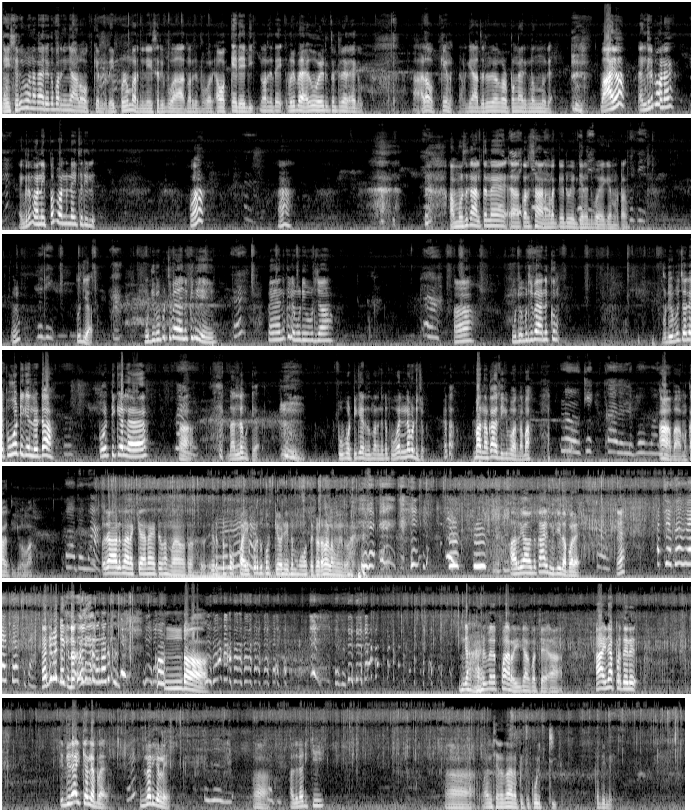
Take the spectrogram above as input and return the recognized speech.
നേഴ്സറി പോണ കാര്യമൊക്കെ പറഞ്ഞ് ഞാൻ ഓക്കെ ഉണ്ട് ഇപ്പോഴും പറഞ്ഞു നേഴ്സറി പോവാന്ന് പറഞ്ഞപ്പോ ഓക്കെ രേഡി എന്ന് പറഞ്ഞിട്ട് ഒരു ബാഗ് പോയി എടുത്തിട്ട് വേഗം ആളെ ഓക്കെയാണ് ആൾക്ക് യാതൊരു കുഴപ്പം കാര്യങ്ങളൊന്നുമില്ല. വായോ? എങ്കിലും പോണേ എങ്കിലും പോണേ ഇപ്പൊ പോണ്ട നേച്ചറിയിൽ ഓ ആ. അമ്മൂസ് കാലത്ത് തന്നെ കുറച്ച് സാധനങ്ങളൊക്കെ ആയിട്ട് മേടിക്കാനായിട്ട് പോയേക്കാണ് കേട്ടോ. മുടി മുടിമ പിടിച്ച വേനക്കില്ലേ വേനക്കില്ലേ മുടിമ പിടിച്ച ആ മുടിമ പിടിച്ച വേനക്കും മുടിമ പിടിച്ചല്ലേ പൂ പൊട്ടിക്കല്ലേ കേട്ടാ പൊട്ടിക്കല്ലേ ആ നല്ല കുട്ടിയാ പൂ പൊട്ടിക്കരുതെന്ന് പറഞ്ഞിട്ട് പൂ എന്നെ പൊട്ടിച്ചു കേട്ടോ ബാ നമുക്ക് അകത്തേക്ക് പോവാ ബാ ആ ബാ നമുക്ക് അകത്തേക്ക് പോവാ ഒരാൾ നനയ്ക്കാനായിട്ട് വന്നതാണ് കേട്ടോ എടുത്ത് പൈപ്പ് എടുത്ത് പൊക്കിയ വഴി എന്റെ മുഖത്തേക്കൂടെ വെള്ളം വീണു. അറിയാവുന്ന കാര്യങ്ങൾ ചെയ്താ പോലെ ഏ. കണ്ടാ. ഞാൻ വരെ പറയും ഞാൻ കൊച്ചെ. ആ. ആ ഇനി അപ്പുറത്തേൽ. ഇതിലടിക്കല്ലേ അപ്പേ? ഇതിലടിക്കല്ലേ ആ അതിലടിക്ക്. ആ മനുഷ്യനെ നനപ്പിച്ച് കുളിച്ച് കണ്ടില്ലേ?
